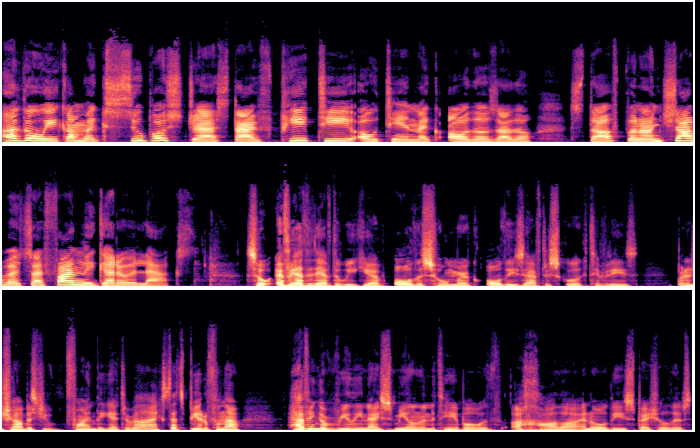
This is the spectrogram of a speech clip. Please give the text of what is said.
other week, I'm like super stressed. I have PT, OT, and like all those other stuff. But on Shabbos, I finally get to relax. So every other day of the week, you have all this homework, all these after school activities. But on Shabbos, you finally get to relax. That's beautiful. Now, having a really nice meal on the table with a challah and all these special lips,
